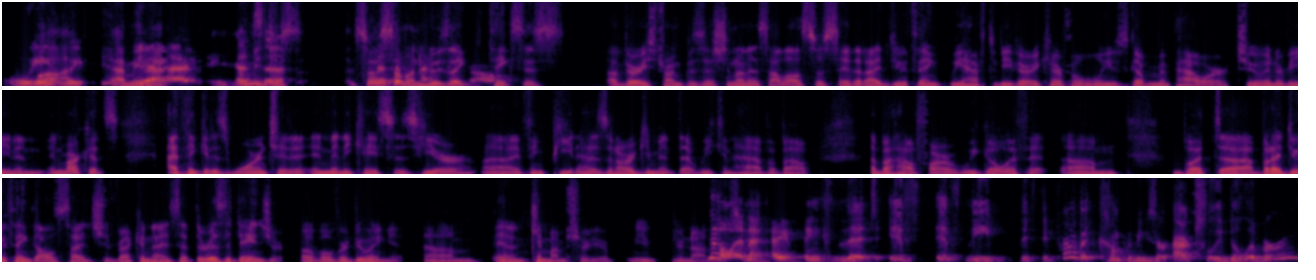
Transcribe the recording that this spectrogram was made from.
we, well, we yeah, I mean, yeah, I, I let me a, just so someone who's like takes this a very strong position on this. I'll also say that I do think we have to be very careful when we use government power to intervene in, in markets. I think it is warranted in many cases here. Uh, I think Pete has an argument that we can have about about how far we go with it. Um, but uh, but I do think all sides should recognize that there is a danger of overdoing it. Um, and Kim, I'm sure you're you, are you are not. No, and I, I think that if if the if the private companies are actually delivering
